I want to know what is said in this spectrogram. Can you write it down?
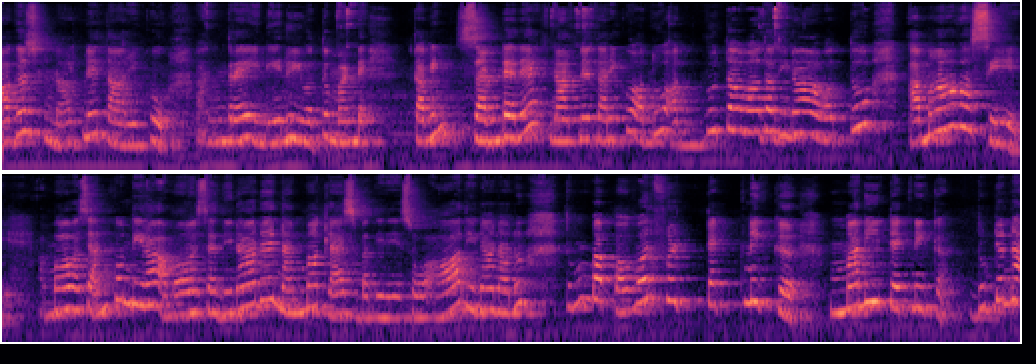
ಆಗಸ್ಟ್ ನಾಲ್ಕನೇ ತಾರೀಕು. ಅಂದರೆ ಇನ್ನೇನು ಇವತ್ತು ಮಂಡೇ ಕಮಿಂಗ್ ಸಂಡೇನೇ ನಾಲ್ಕನೇ ತಾರೀಕು. ಅದು ಅದ್ಭುತವಾದ ದಿನ ಅವತ್ತು. ಅಮಾವಾಸ್ಯೆ. ಅಮಾವಾಸ್ಯೆ ಅಂದ್ಕೊಂಡಿರೋ ಅಮಾವಾಸ್ಯೆ ದಿನಾನೇ ನಮ್ಮ ಕ್ಲಾಸ್ ಬಂದಿದೆ. ಸೊ ಆ ದಿನ ನಾನು ತುಂಬ ಪವರ್ಫುಲ್ ಟೆಕ್ನಿಕ್ ಮನಿ ಟೆಕ್ನಿಕ್ ದುಡ್ಡನ್ನು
